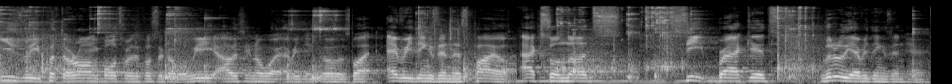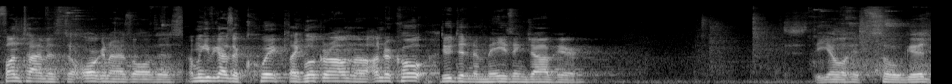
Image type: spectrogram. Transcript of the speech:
easily put the wrong bolts where they're supposed to go. But we obviously know where everything goes, but everything's in this pile. Axle nuts, seat brackets, literally everything's in here. Fun time is to organize all of this. I'm gonna give you guys a quick like look around the undercoat. Dude did an amazing job here. The yellow hits so good.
